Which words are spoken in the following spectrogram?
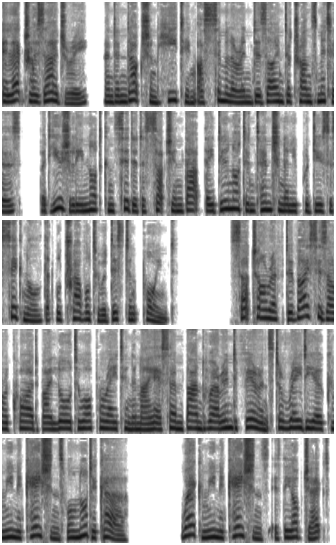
electrosurgery, and induction heating are similar in design to transmitters, but usually not considered as such in that they do not intentionally produce a signal that will travel to a distant point. Such RF devices are required by law to operate in an ISM band where interference to radio communications will not occur. Where communications is the object,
